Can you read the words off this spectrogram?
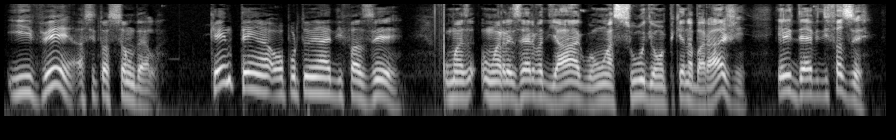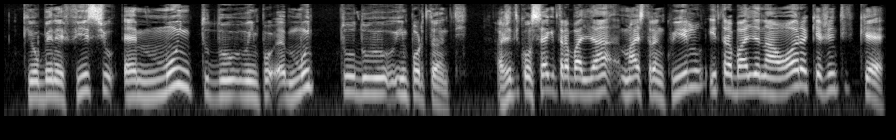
e ver a situação dela. Quem tem a oportunidade de fazer uma, uma reserva de água, um açude ou uma pequena barragem, ele deve de fazer, que o benefício é muito do, é muito do importante. A gente consegue trabalhar mais tranquilo e trabalha na hora que a gente quer,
